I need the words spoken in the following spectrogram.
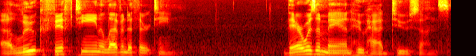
Uh, Luke 15, 11 to 13 there was a man who had two sons.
